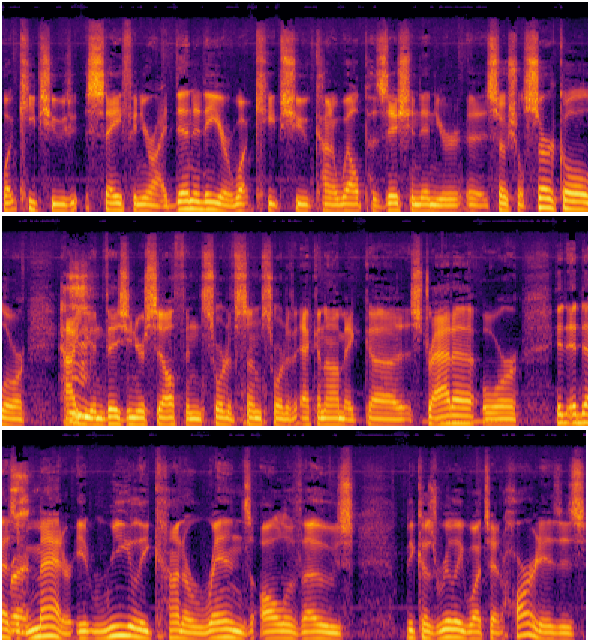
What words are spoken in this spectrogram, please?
what keeps you safe in your identity or what keeps you kind of well positioned in your uh, social circle or how you envision yourself in sort of some sort of economic uh, strata or it, it doesn't Right. matter it really kind of rends all of those because really what's at heart is is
